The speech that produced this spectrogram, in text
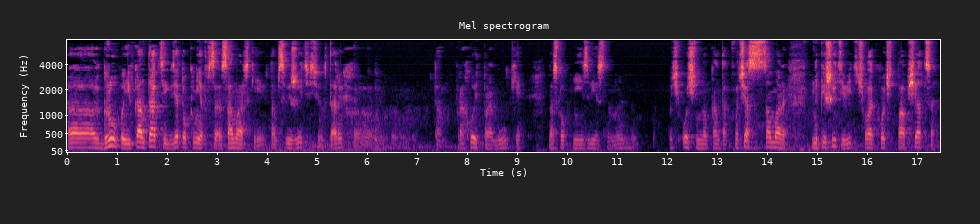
э, группы и ВКонтакте, где только нет, в Самарские. Там свяжитесь. Во-вторых, э, там проходят прогулки, насколько мне известно. Ну, очень, очень много контактов. Вот сейчас с Самары напишите, видите, человек хочет пообщаться.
